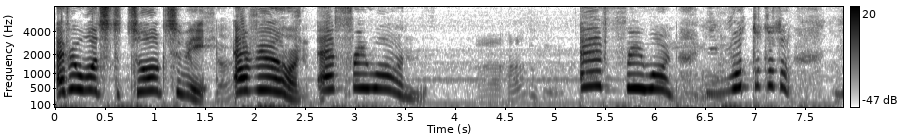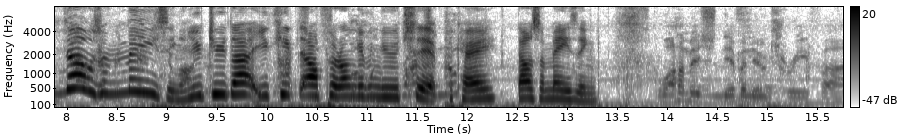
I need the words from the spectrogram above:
Everyone wants to talk to me. Everyone. Everyone. Everyone. What That was amazing. You do that. You keep that up, and I'm giving you a tip. Okay? That was amazing. Squamish Nibanu Treefa.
